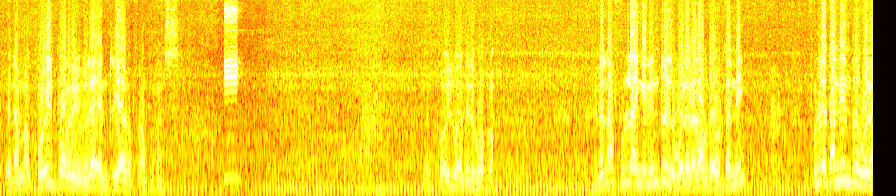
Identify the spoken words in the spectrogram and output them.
இப்போ நம்ம கோயில் போகிறது என்ட்ரி ஆக போகிறோம் ஃப்ரெண்ட்ஸ் கோயில் போகிறதுக்கு போகிறோம் இதெல்லாம் ஃபுல்லாக இங்கே நின்றுருக்கு போல. என்னடா அப்புறம் ஒரு தண்ணி? ஃபுல்லாக தண்ணி நின்று போல.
